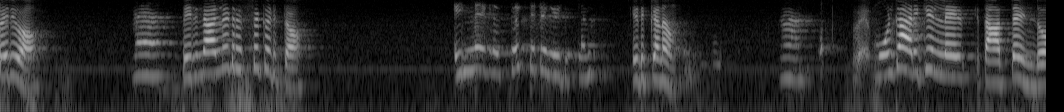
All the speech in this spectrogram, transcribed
വരുവോ? പെരുന്നാളിന് ഡ്രസ്സൊക്കെ എടുത്തോ? ഇല്ല ഡ്രസ്സ് എടുക്കണം. മോൾക്ക് ആരൊക്കെ ഉള്ളേ? താത്ത ഉണ്ടോ?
